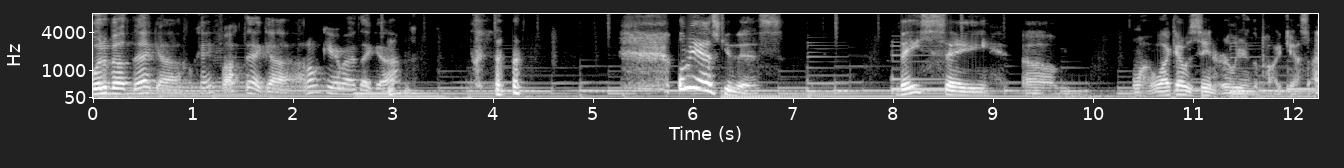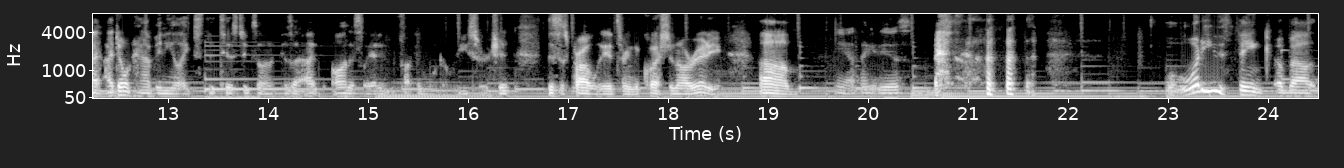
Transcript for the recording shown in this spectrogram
what about that guy? Okay, fuck that guy. I don't care about that guy. Let me ask you this. They say, um, like I was saying earlier in the podcast, I, I don't have any like statistics on it because I, I honestly I didn't fucking want to research it. This is probably answering the question already. Um, Yeah, I think it is. what do you think about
